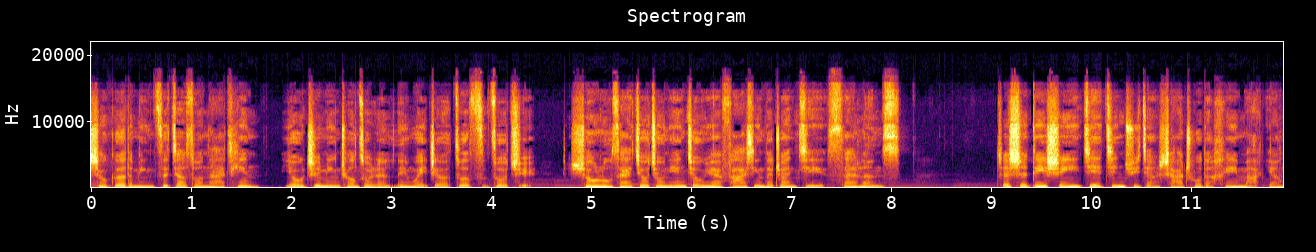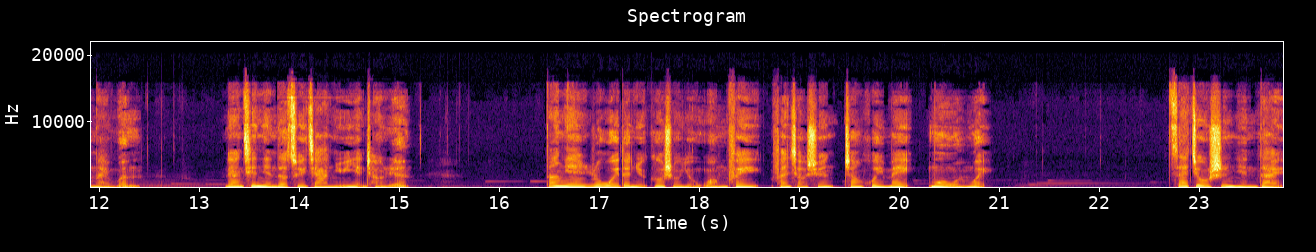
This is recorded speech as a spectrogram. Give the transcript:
这首歌的名字叫做《那天》，由知名创作人林伟哲作词作曲，收录在九九年九月发行的专辑《Silence》。这是第十一届金曲奖杀出的黑马杨乃文，两千年的最佳女演唱人。当年入围的女歌手有王菲、范晓萱、张惠妹、莫文蔚。在九十年代，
